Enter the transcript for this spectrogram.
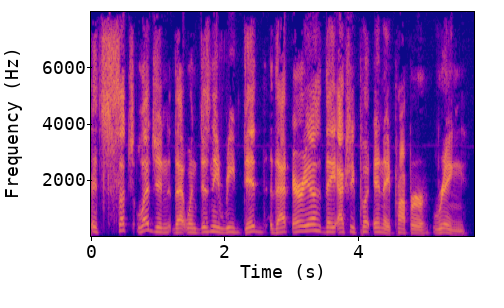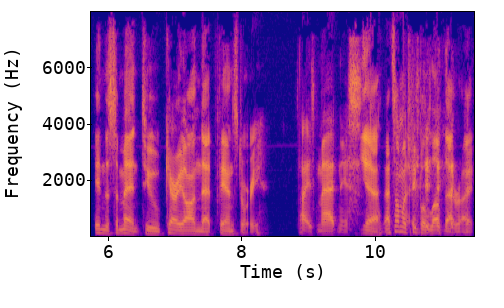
it's such legend that when Disney redid that area, they actually put in a proper ring in the cement to carry on that fan story. that is madness. Yeah, that's how much people love that ride.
